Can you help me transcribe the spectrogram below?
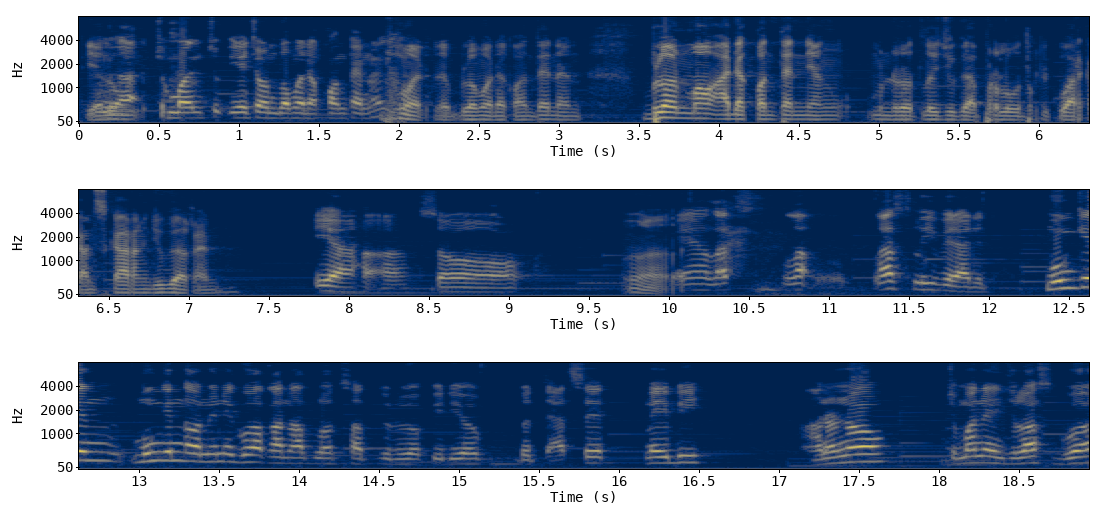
ya lu Nggak, cuman cu- ya cuman belum ada konten aja belum ada, belum ada konten dan belum mau ada konten yang menurut lu juga perlu untuk dikeluarkan sekarang juga kan? iya uh, so Nah, ya let's let's leave it at it mungkin mungkin tahun ini gue akan upload satu dua video but that's it maybe I don't know cuman yang jelas gue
